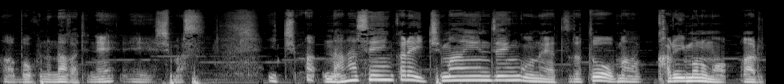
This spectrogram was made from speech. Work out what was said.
あ僕の中でね、えー、します。1万、7000円から1万円前後のやつだと、まあ、軽いものもある。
